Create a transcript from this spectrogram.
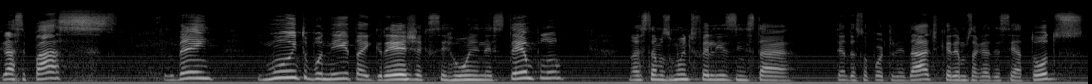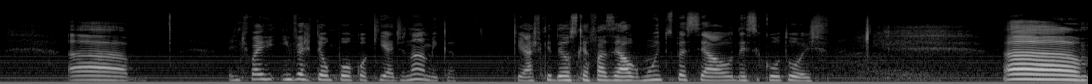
Graça e paz, tudo bem? Muito bonita a igreja que se reúne nesse templo. Nós estamos muito felizes em estar tendo essa oportunidade, queremos agradecer a todos. Ah, a gente vai inverter um pouco aqui a dinâmica, porque acho que Deus quer fazer algo muito especial nesse culto hoje. Ah,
